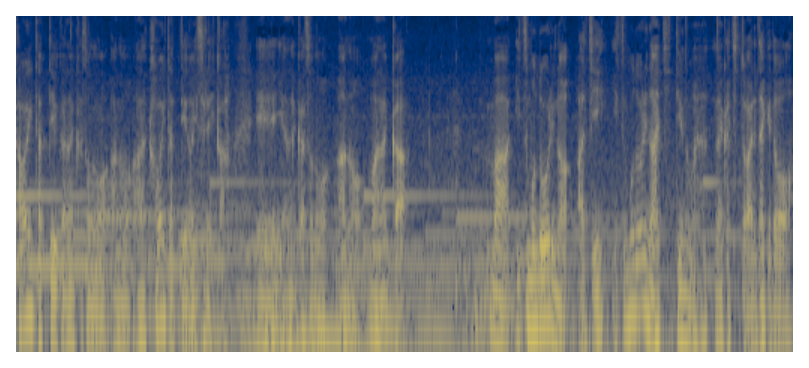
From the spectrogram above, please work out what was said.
乾いたっていうかなんかそのあのあ乾いたっていうのは失礼か、えー、いやなんかそのあのまあなんかまあいつも通りの味いつも通りの味っていうのもなんかちょっとあれだけど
